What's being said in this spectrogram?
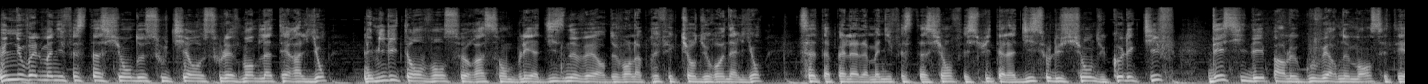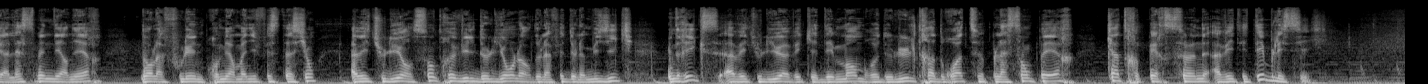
Une nouvelle manifestation de soutien au soulèvement de la terre à Lyon. Les militants vont se rassembler à 19h devant la préfecture du Rhône à Lyon. Cet appel à la manifestation fait suite à la dissolution du collectif décidé par le gouvernement. C'était à la semaine dernière. Dans la foulée, une première manifestation avait eu lieu en centre-ville de Lyon lors de la fête de la musique. Une rixe avait eu lieu avec des membres de l'ultra-droite Place Ampère. Quatre personnes avaient été blessées.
